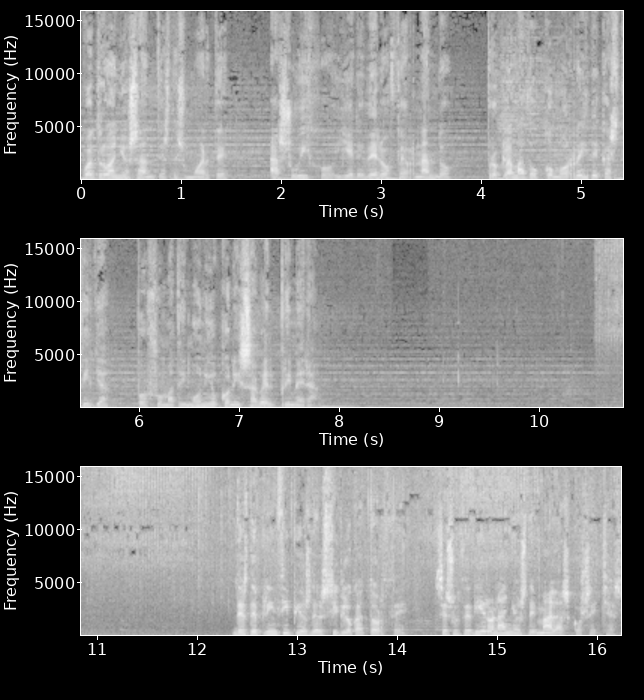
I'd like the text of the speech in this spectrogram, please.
cuatro años antes de su muerte, a su hijo y heredero Fernando proclamado como rey de Castilla por su matrimonio con Isabel I. Desde principios del siglo XIV se sucedieron años de malas cosechas.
